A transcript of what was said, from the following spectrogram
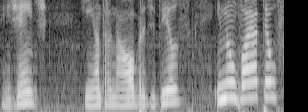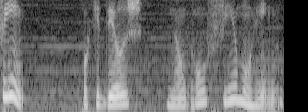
Tem gente que entra na obra de Deus e não vai até o fim, porque Deus não confirma o reino,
